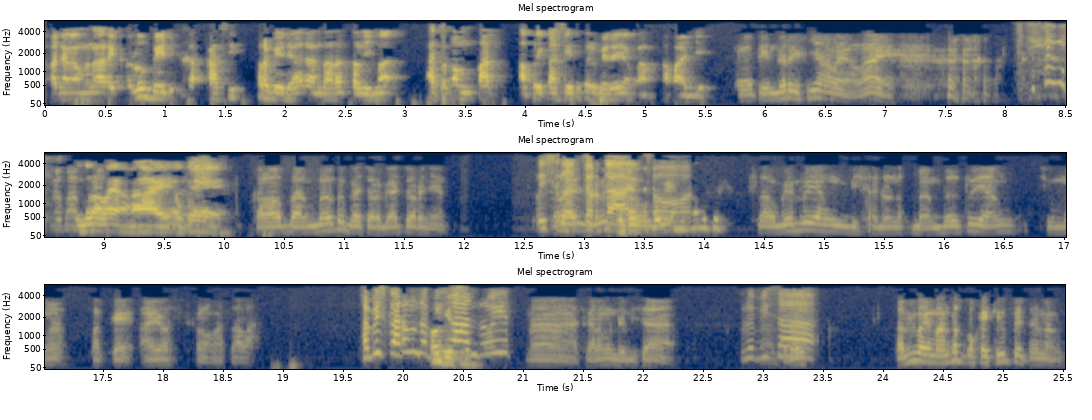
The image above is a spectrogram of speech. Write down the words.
pandangan menarik. Lu beda, kasih perbedaan antara kelima atau keempat aplikasi itu perbedaannya apa, apa aja? Kalau Tinder isinya alay-alay. Yang lain. Oke. Kalau Bumble tuh gacor-gacornya. Wis Soalnya gacor gacor. setahu gue- dulu yang bisa download Bumble tuh yang cuma pakai iOS kalau nggak salah. Tapi sekarang udah Oh, bisa gitu. Android. Nah, sekarang udah bisa. Udah Nah, bisa. terus? Tapi paling mantep Oke Cupid emang.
